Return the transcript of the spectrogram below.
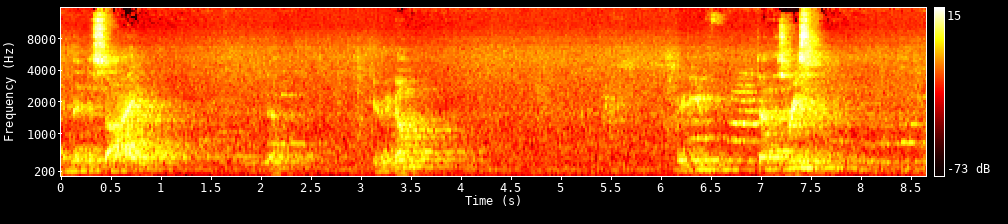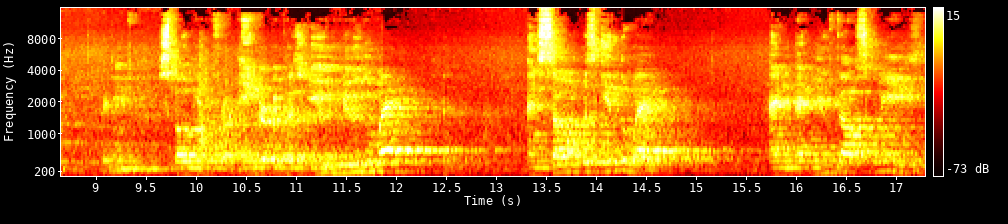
And then decide yeah. Here I go. Maybe you've done this recently. Maybe you've spoken from anger because you knew the way, and someone was in the way, and, and you felt squeezed.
